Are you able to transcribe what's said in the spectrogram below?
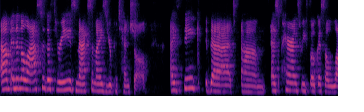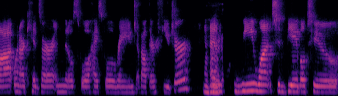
Um, and then the last of the three is maximize your potential. I think that um, as parents, we focus a lot when our kids are in middle school, high school range about their future. Mm-hmm. And we want to be able to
